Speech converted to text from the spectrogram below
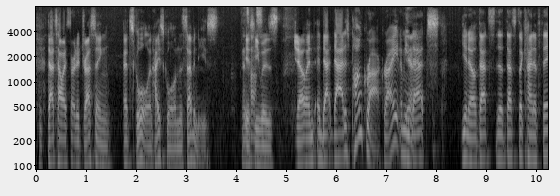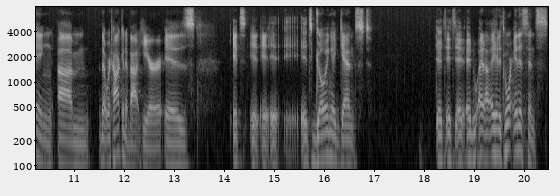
that's how I started dressing at school in high school in the 70s. That's is awesome. he was you know and, and that that is punk rock right i mean yeah. that's you know that's the that's the kind of thing um, that we're talking about here is it's it, it, it it's going against it, it, it, and it's more innocence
